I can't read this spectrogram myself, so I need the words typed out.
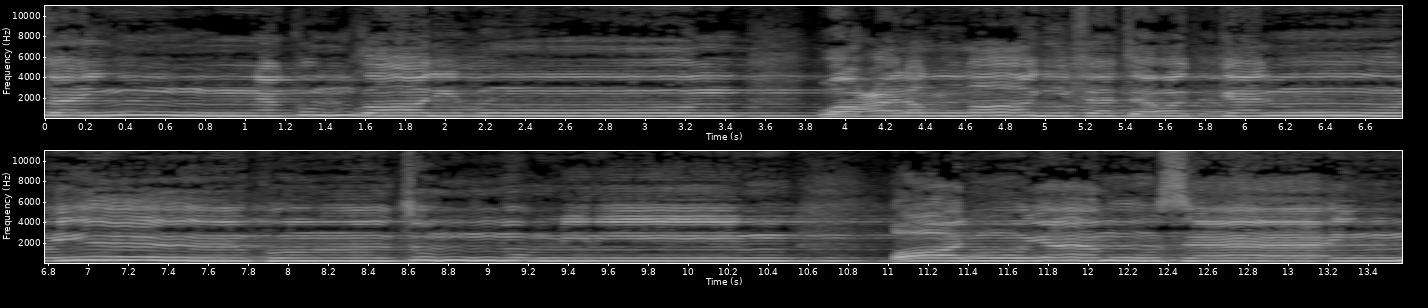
فإنكم غالبون. وعلى الله فتوكلوا إن كنتم مؤمنين. قالوا يا موسى إنا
